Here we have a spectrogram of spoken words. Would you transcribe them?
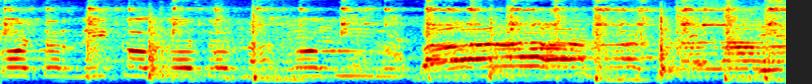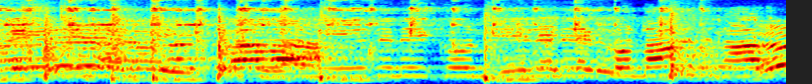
కోటర్ నీకో కోటర్ నాకో నీది నీకు నీది నీకు నాది నాకు.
